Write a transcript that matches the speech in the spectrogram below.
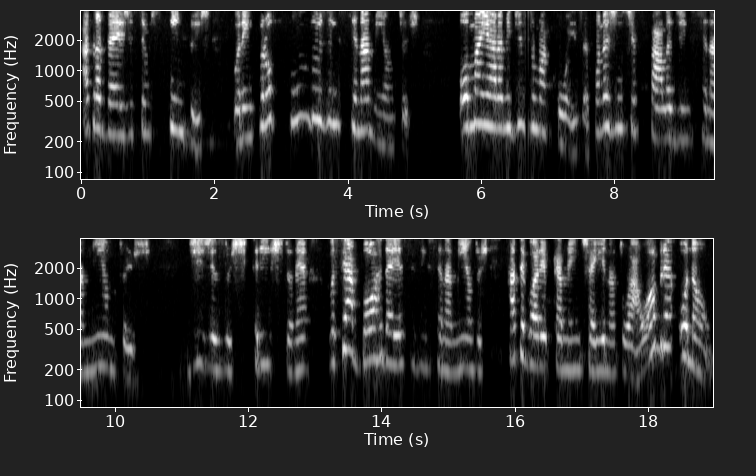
através de seus simples, porém profundos ensinamentos. Ô Mayara, me diz uma coisa: quando a gente fala de ensinamentos de Jesus Cristo, né? Você aborda esses ensinamentos categoricamente aí na tua obra ou não?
